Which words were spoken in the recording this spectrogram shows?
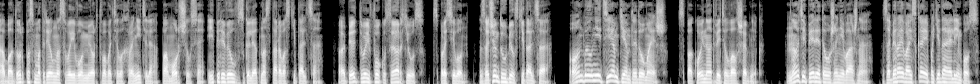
Абадор посмотрел на своего мертвого телохранителя, поморщился и перевел взгляд на старого скитальца. «Опять твои фокусы, Архиус?» – спросил он. «Зачем ты убил скитальца?» «Он был не тем, кем ты думаешь», — спокойно ответил волшебник. «Но теперь это уже не важно. Забирай войска и покидай Олимпус».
